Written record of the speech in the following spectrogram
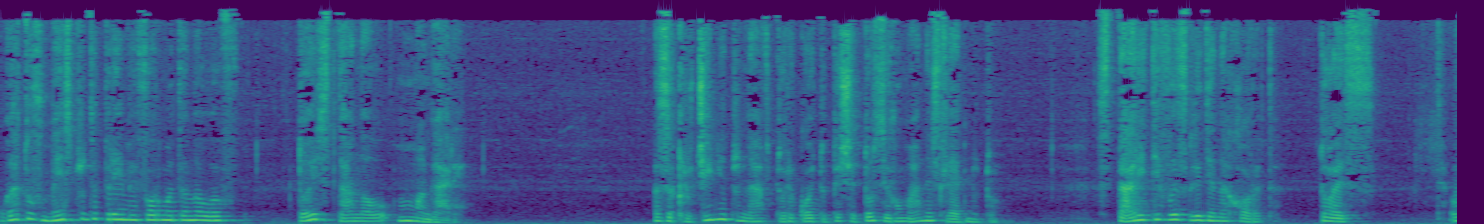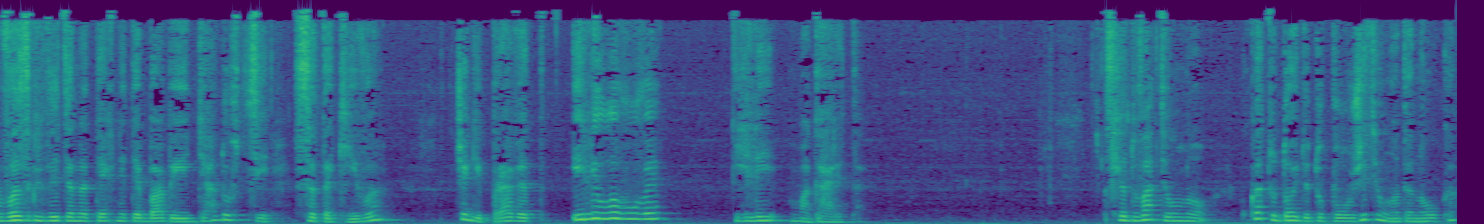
когато вместо да приеме формата на лъв, той станал магаре. Заключението на автора, който пише този роман е следното. Старите възгледи на хората, т.е. възгледите на техните баби и дядовци са такива, че ги правят или лъвове, или магарета. Следователно, когато дойде до положителната наука,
